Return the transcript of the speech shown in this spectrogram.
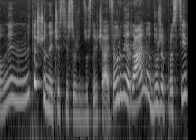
вони не те, що найчастіше зустрічаються, але вони реально дуже прості,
